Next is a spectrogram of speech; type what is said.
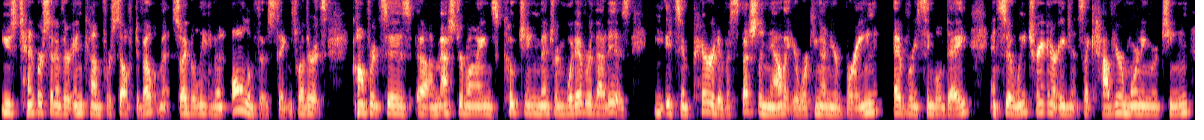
use 10% of their income for self development. So I believe in all of those things, whether it's conferences, uh, masterminds, coaching, mentoring, whatever that is it's imperative, especially now that you're working on your brain every single day. And so we train our agents like have your morning routine,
